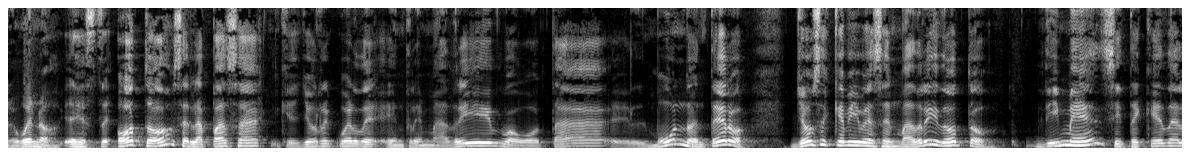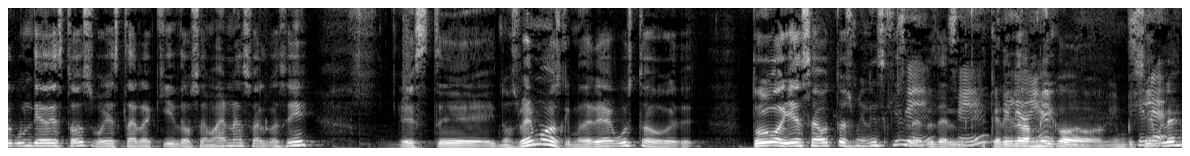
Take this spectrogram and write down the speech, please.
Pero bueno, este Otto se la pasa, que yo recuerde, entre Madrid, Bogotá, el mundo entero. Yo sé que vives en Madrid, Otto. Dime si te queda algún día de estos. Voy a estar aquí dos semanas o algo así. Este, nos vemos, que me daría gusto. ¿Tú oías a Otto Smilinski, Sí, el del sí, que querido oía. amigo Sí, invisible? le-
